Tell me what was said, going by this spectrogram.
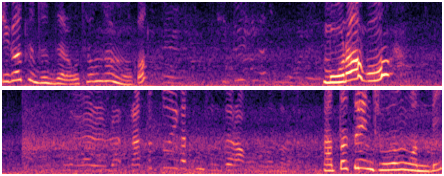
쥐 같은 존재라고 청설모가? 뭐라고? 라따뚜이 같은 존재라고 그러더라. 라따뚜이는 좋은 건디?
